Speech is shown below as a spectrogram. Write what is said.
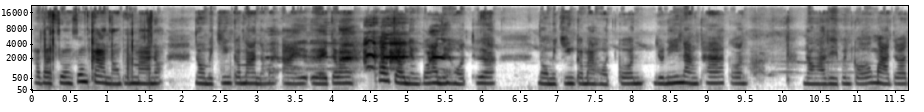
เพราะว่าช่วงสงกรารน้องเพิ่นมาเนาะน้องไปกินก็มาน้ำไม่อายเอ่ยแต่ว่าเข้าเจ้ายังบ่ทันได้หดเทื่อน้องไปกินก็มาหดก่อนอยู่นี่นางท่าก่อนน้องอาลีเพิ่นก็ออกมาแต่ว่า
